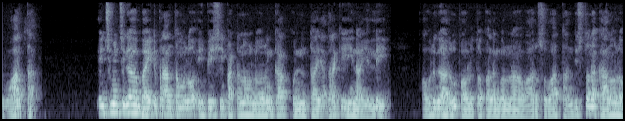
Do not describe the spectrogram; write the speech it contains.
వార్త ఇంచుమించుగా బయట ప్రాంతంలో ఏపీసీ పట్టణంలోను ఇంకా కొంత ఎదరకి ఈయన వెళ్ళి పౌలు గారు పౌలుతో పలంగొన్న వారు సువార్త అందిస్తున్న కాలంలో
